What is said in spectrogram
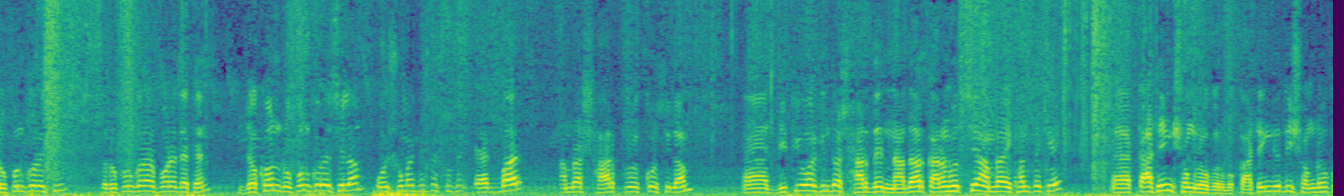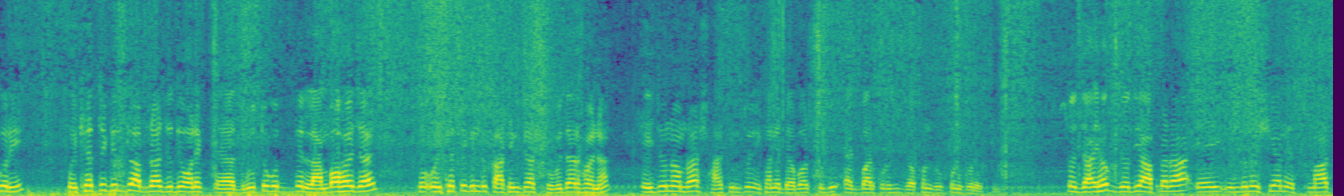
রোপণ করেছি। রোপণ করার পরে দেখেন, যখন রোপণ করেছিলাম, ওই সময় কিন্তু শুধু একবার আমরা সার প্রয়োগ করছিলাম। দ্বিতীয়বার কিন্তু সার না দেওয়ার কারণ হচ্ছে আমরা এখান থেকে কাটিং সংগ্রহ করব। কাটিং যদি সংগ্রহ করি, ওই ক্ষেত্রে কিন্তু আপনার যদি অনেক দ্রুত গতিতে লম্বা হয়ে যায়, তো ওই ক্ষেত্রে কিন্তু কাটিংটা সুবিধার হয় না। এই জন্য আমরা সার কিন্তু এখানে ব্যবহার শুধু একবার করেছি, যখন রোপণ করেছি। তো যাই হোক, যদি আপনারা এই ইন্দোনেশিয়ান স্মার্ট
